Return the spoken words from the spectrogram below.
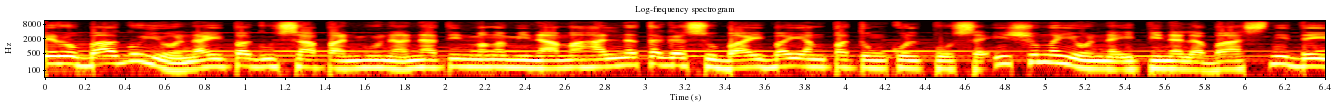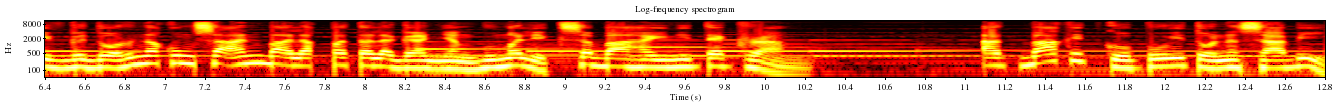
Pero bago yun ay pag-usapan muna natin mga minamahal na taga-subaybay ang patungkol po sa isyu ngayon na ipinalabas ni Dave Gador na kung saan balak pa talaga niyang bumalik sa bahay ni Tekram. At bakit ko po ito nasabi?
